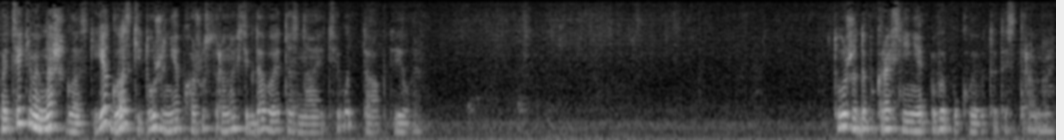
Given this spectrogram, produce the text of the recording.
Подтягиваем наши глазки. Я глазки тоже не обхожу стороной, всегда вы это знаете. Вот так делаем. Тоже до покраснения выпуклой вот этой стороной.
